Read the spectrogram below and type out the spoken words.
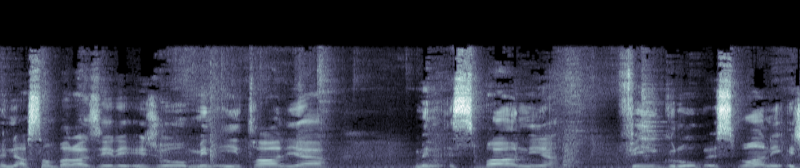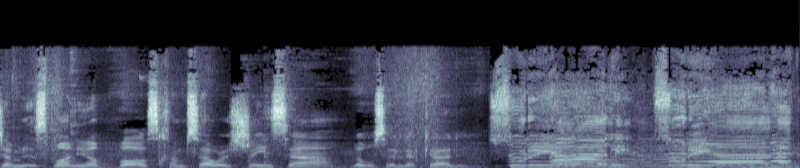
هن أصلا برازيلي إجوا. من إيطاليا من إسبانيا. في جروب إسباني اجى من إسبانيا بباص 25 ساعة لوصل لكالي سوريالي سوريالك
